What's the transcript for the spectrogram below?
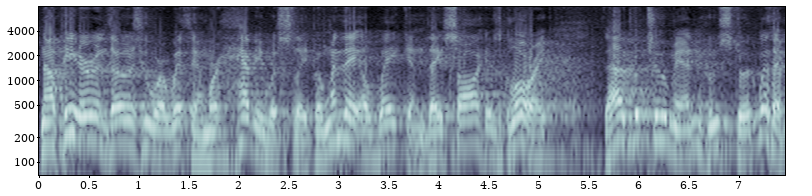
Now Peter and those who were with him were heavy with sleep, and when they awakened, they saw his glory and the two men who stood with him.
